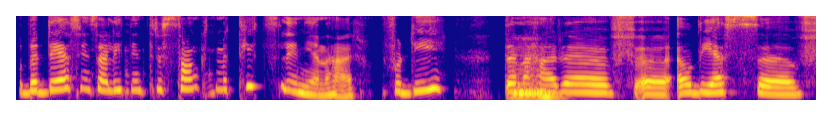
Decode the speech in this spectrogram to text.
Og det er det jeg syns er litt interessant med tidslinjene her. Fordi denne Mhm. her eh, eh, LDS eh,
